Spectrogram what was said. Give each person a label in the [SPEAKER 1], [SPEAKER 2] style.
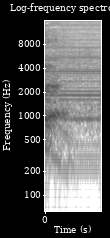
[SPEAKER 1] him!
